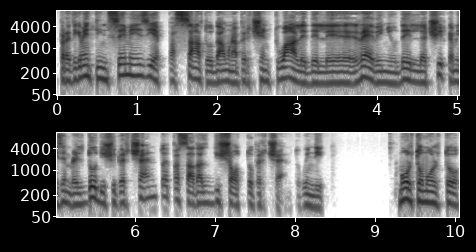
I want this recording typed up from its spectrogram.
praticamente in sei mesi è passato da una percentuale delle revenue del circa, mi sembra, il 12%, è passato al 18%, quindi molto molto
